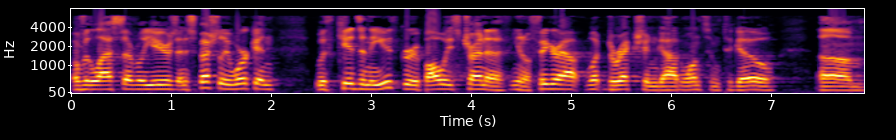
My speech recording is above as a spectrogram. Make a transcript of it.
over the last several years, and especially working with kids in the youth group, always trying to you know figure out what direction God wants them to go. Um,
